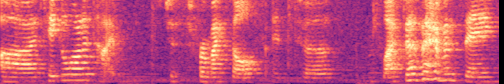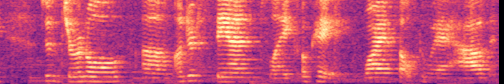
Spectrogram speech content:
uh, I've taken a lot of time just for myself and to reflect as I've been saying, just journal, um, understand like, okay, why I felt the way I have and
